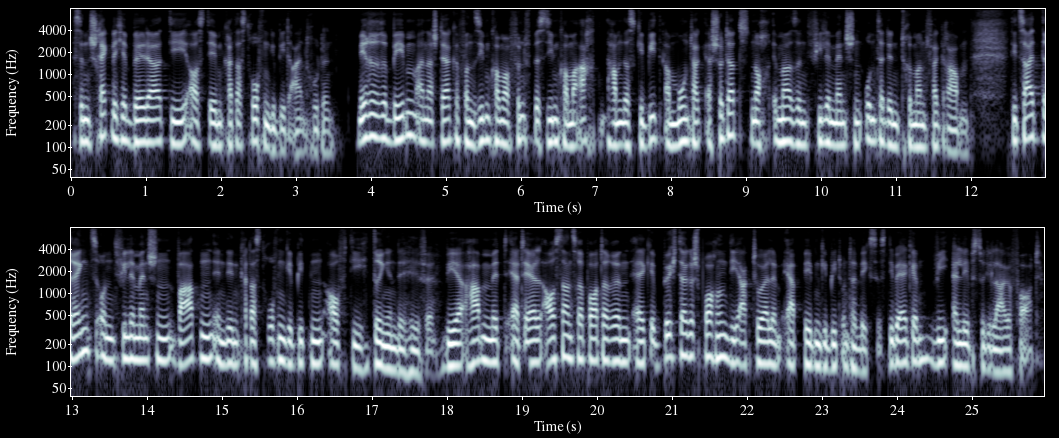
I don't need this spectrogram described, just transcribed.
Es sind schreckliche Bilder, die aus dem Katastrophengebiet eintrudeln. Mehrere Beben einer Stärke von 7,5 bis 7,8 haben das Gebiet am Montag erschüttert. Noch immer sind viele Menschen unter den Trümmern vergraben. Die Zeit drängt und viele Menschen warten in den Katastrophengebieten auf die dringende Hilfe. Wir haben mit RTL Auslandsreporterin Elke Büchter gesprochen, die aktuell im Erdbebengebiet unterwegs ist. Liebe Elke, wie erlebst du die Lage vor Ort?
